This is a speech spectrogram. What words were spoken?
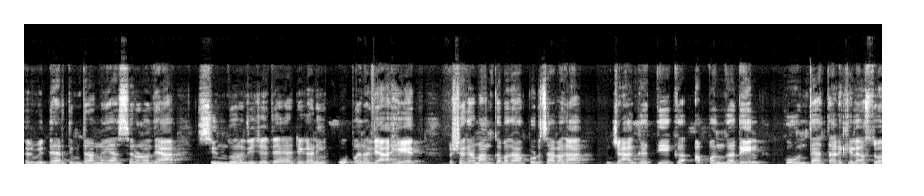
तर विद्यार्थी मित्रांनो या सर्व नद्या सिंधू नदीच्या त्या या ठिकाणी उपनद्या आहेत. प्रश्न क्रमांक बघा पुढचा बघा जागतिक अपंग दिन कोणत्या तारखेला असतो?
